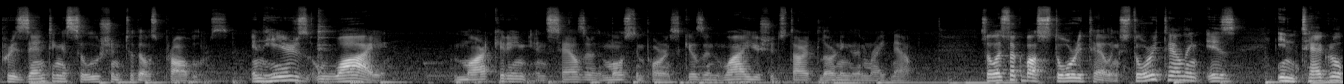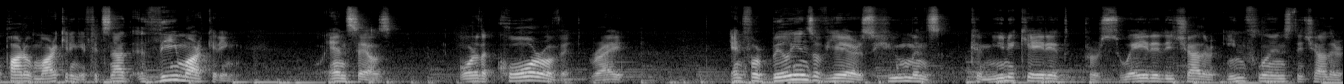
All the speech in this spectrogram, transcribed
presenting a solution to those problems. And here's why marketing and sales are the most important skills and why you should start learning them right now. So let's talk about storytelling. Storytelling is integral part of marketing if it's not the marketing and sales or the core of it, right? And for billions of years, humans communicated, persuaded each other, influenced each other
